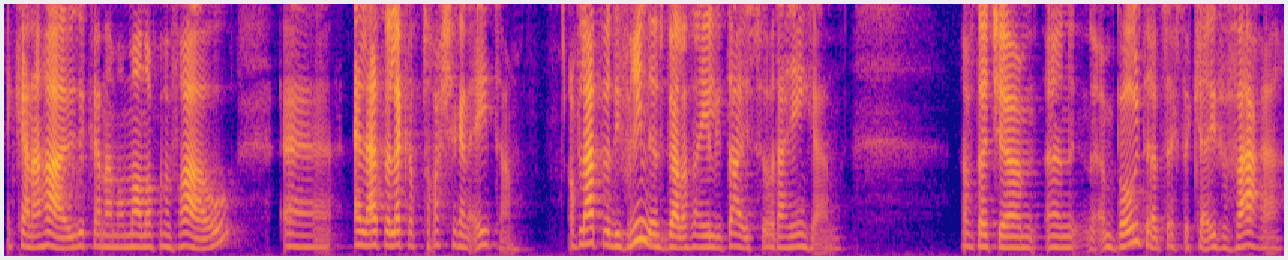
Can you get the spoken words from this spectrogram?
Ik ga naar huis, ik ga naar mijn man of mijn vrouw. Uh, en laten we lekker het terrasje gaan eten. Of laten we die vrienden eens bellen naar jullie thuis, zullen we daarheen gaan. Of dat je een, een boot hebt, zegt ik ga even varen.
